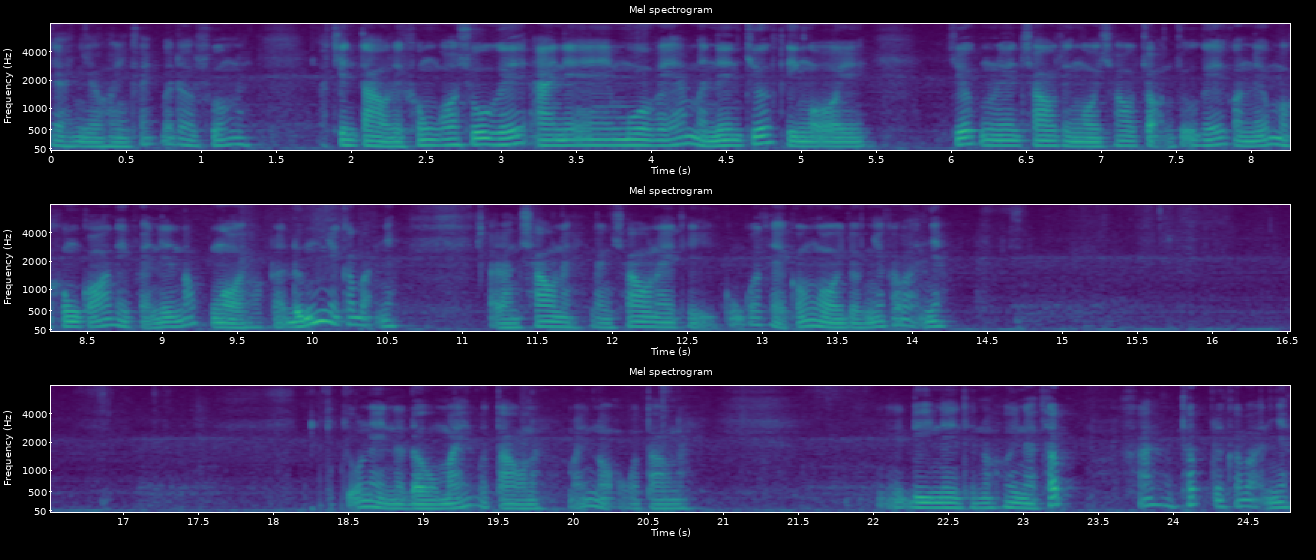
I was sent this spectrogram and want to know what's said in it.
Giờ nhiều hành khách bắt đầu xuống này. Ở trên tàu thì không có số ghế ai nên mua vé mà nên trước thì ngồi trước lên sau thì ngồi sau chọn chỗ ghế còn nếu mà không có thì phải lên nóc ngồi hoặc là đứng nha các bạn nhé. Ở đằng sau này đằng sau này thì cũng có thể có ngồi được nha các bạn nhé. Chỗ này là đầu máy của tàu này máy nổ của tàu này. Đi lên thì nó hơi là thấp khá là thấp đấy các bạn nhé.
